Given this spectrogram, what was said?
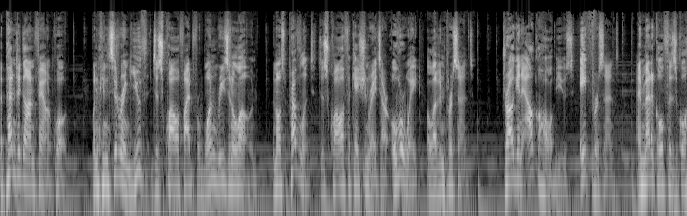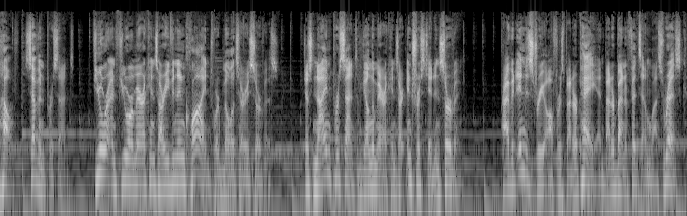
The Pentagon found, quote, when considering youth disqualified for one reason alone, the most prevalent disqualification rates are overweight, 11%, drug and alcohol abuse, 8%, and medical physical health, 7%. Fewer and fewer Americans are even inclined toward military service. Just 9% of young Americans are interested in serving. Private industry offers better pay and better benefits and less risk.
